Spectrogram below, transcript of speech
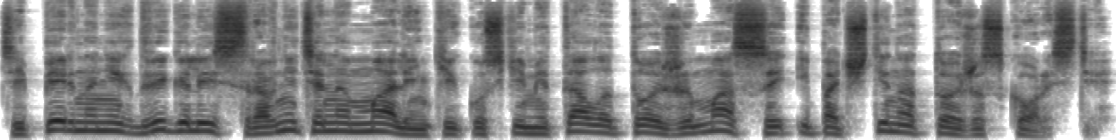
Теперь на них двигались сравнительно маленькие куски металла той же массы и почти на той же скорости.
